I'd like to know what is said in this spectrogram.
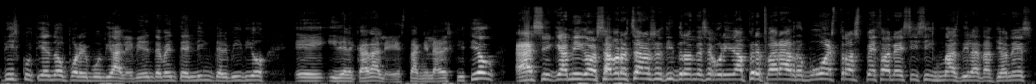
discutiendo por el mundial, evidentemente el link del vídeo eh, y del canal están en la descripción. Así que amigos, abrocharos el cinturón de seguridad, preparar vuestros pezones y sin más dilataciones,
